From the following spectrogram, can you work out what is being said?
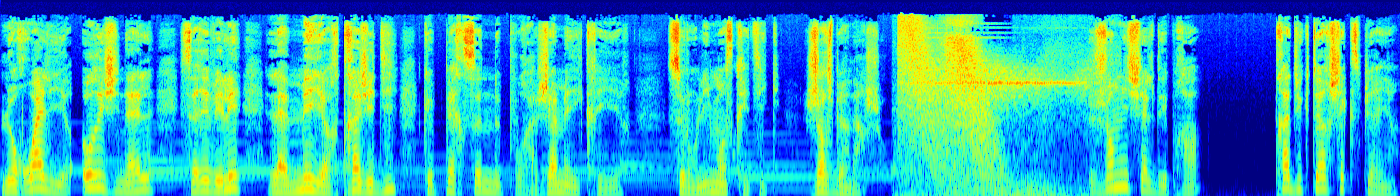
le roi Lear originel s'est révélé la meilleure tragédie que personne ne pourra jamais écrire, selon l'immense critique Georges Bernard Shaw. Jean-Michel Desprats, traducteur shakespearien.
